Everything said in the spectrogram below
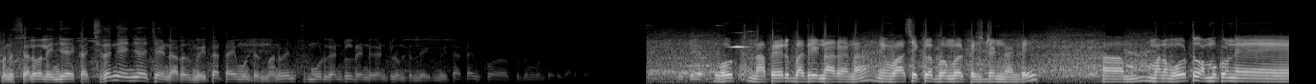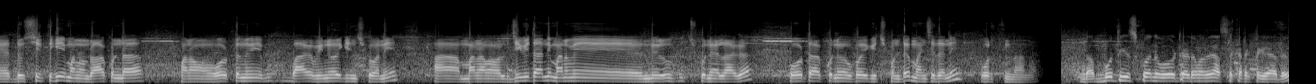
మన సెలవులు ఎంజాయ్ ఖచ్చితంగా ఎంజాయ్ చేయండి. ఆ రోజు మిగతా టైం ఉంటుంది. మనం ఎంత మూడు గంటలు రెండు గంటలు ఉంటుంది. మిగతా టైం కుటుంబంతో గడపచ్చు ఓట్ నా పేరు బద్రీనారాయణ నేను వాసి క్లబ్ ఒంగోలు ప్రెసిడెంట్ అండి. మనం ఓటు అమ్ముకునే దుస్థితికి మనం రాకుండా మనం ఓటుని బాగా వినియోగించుకొని మన జీవితాన్ని మనమే నిరూపించుకునేలాగా ఓటు హక్కుని ఉపయోగించుకుంటే మంచిదని కోరుతున్నాను. డబ్బు తీసుకొని ఓటేయడం అనేది అసలు కరెక్ట్ కాదు.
